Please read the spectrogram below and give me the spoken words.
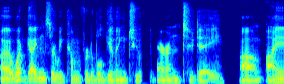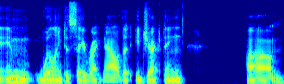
uh, what guidance are we comfortable giving to Aaron today? Um, I am willing to say right now that ejecting. Um.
